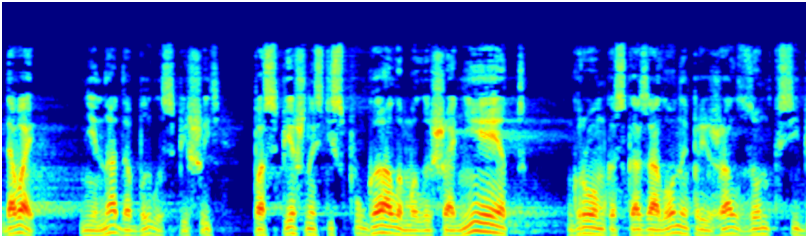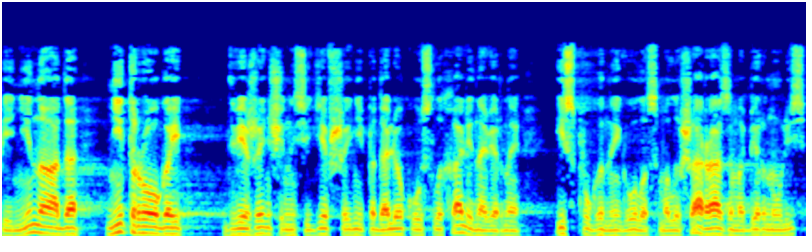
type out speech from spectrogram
давай!» Не надо было спешить. Поспешность испугала малыша. «Нет!» — громко сказал он и прижал зонт к себе. «Не надо! Не трогай!» Две женщины, сидевшие неподалеку, услыхали, наверное, испуганный голос малыша, разом обернулись.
